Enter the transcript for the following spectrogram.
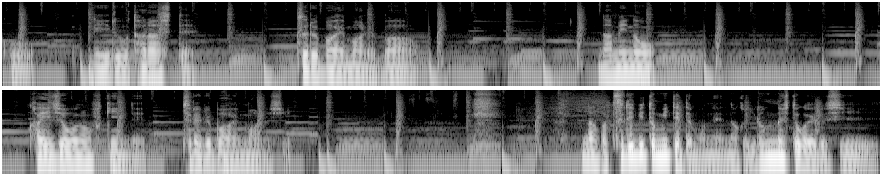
こうリールを垂らして釣る場合もあれば波の海上の付近で釣れる場合もあるし。なんか釣り人見ててもねなんかいろんな人がいるし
